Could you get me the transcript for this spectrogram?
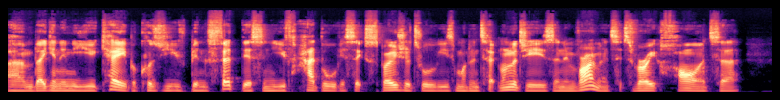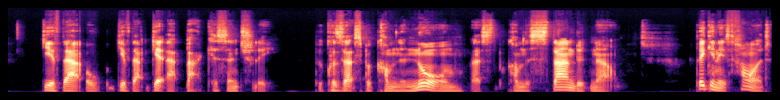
Um, but again, in the UK, because you've been fed this and you've had all this exposure to all these modern technologies and environments, it's very hard to give that or give that get that back essentially, because that's become the norm. That's become the standard now. But again, it's hard.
